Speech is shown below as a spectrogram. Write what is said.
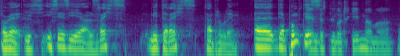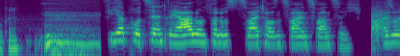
Okay, ich, ich sehe sie eher als rechts. Mitte rechts, kein Problem. Äh, der Punkt okay, ist. Ein bisschen übertrieben, aber okay. 4% Reallohnverlust 2022. Also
